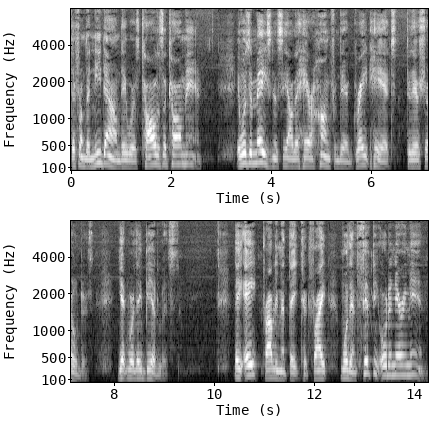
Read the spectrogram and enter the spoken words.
that from the knee down they were as tall as a tall man. It was amazing to see how the hair hung from their great heads to their shoulders, yet were they beardless. They ate, probably meant they could fight, more than fifty ordinary men.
